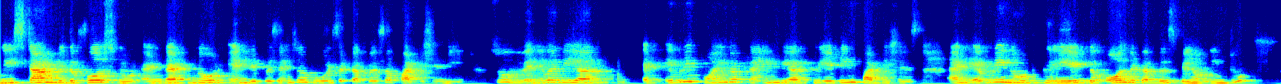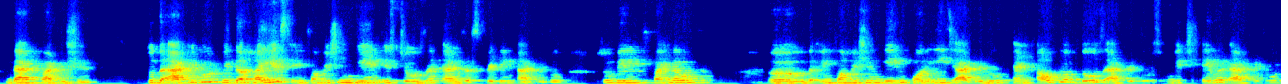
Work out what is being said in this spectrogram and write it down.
we start with the first node and that node n represents or holds the tuples of partition D. So whenever we are at every point of time we are creating partitions and every node create the all the tuples belonging to that partition. So the attribute with the highest information gain is chosen as the splitting attribute. So we'll find out uh, the information gain for each attribute and out of those attributes whichever attribute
